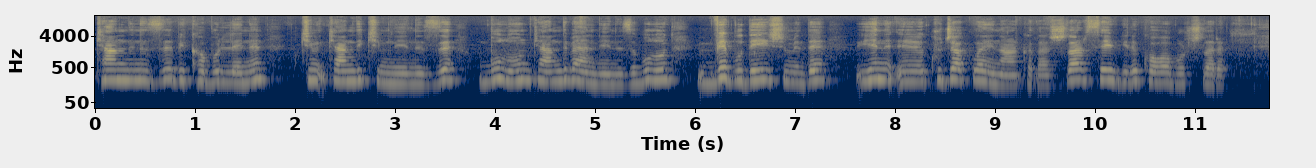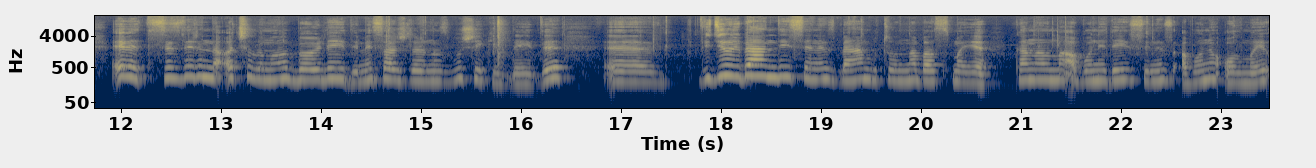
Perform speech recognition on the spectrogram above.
kendinizi bir kabullenin. Kim, kendi kimliğinizi bulun, kendi benliğinizi bulun ve bu değişimi de yeni e, kucaklayın arkadaşlar. Sevgili Kova burçları. Evet, sizlerin de açılımı böyleydi. Mesajlarınız bu şekildeydi. Ee, videoyu beğendiyseniz beğen butonuna basmayı, kanalıma abone değilseniz abone olmayı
